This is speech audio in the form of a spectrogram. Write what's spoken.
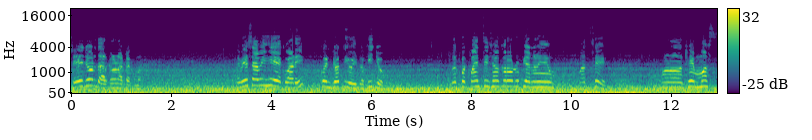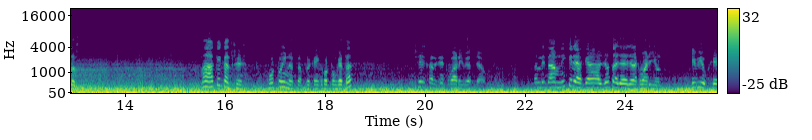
છે જોરદાર કર્ણાટકમાં ને વેસાવી છે એક વાડી કોઈને જોતી હોય તો કીજો. લગભગ પાંચથી છ કરોડ રૂપિયાની વાત છે. પણ છે મસ્ત. ના, હકીકત છે. ખોટું નથી આપણે કંઈ ખોટું કહેતા. છે ખરે એક વાડી વેચાવ. એટલે આમ નીકળ્યા કે આ જોતા જાય જરાક વાડીઓ કેવ્યું ખે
